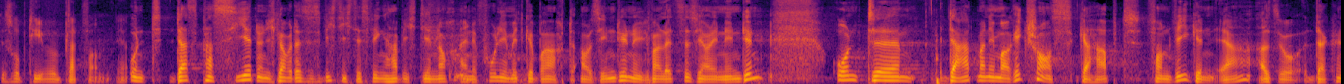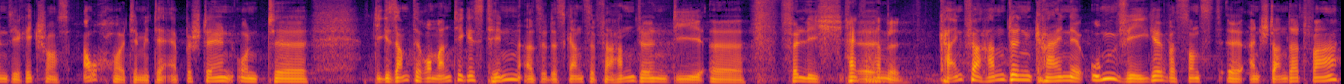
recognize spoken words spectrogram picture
disruptive Plattform. Ja. Und das passiert, und ich glaube, das ist wichtig, deswegen habe ich dir noch eine Folie mitgebracht aus Indien. Ich war letztes Jahr in Indien und äh, da hat man immer Rickshaws gehabt von wegen, ja. Also da können Sie Rickshaws auch heute mit der App bestellen und äh, die gesamte Romantik ist hin, also das ganze Verhandeln, die äh, völlig. Kein Verhandeln. Kein Verhandeln, keine Umwege, was sonst äh, ein Standard war.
